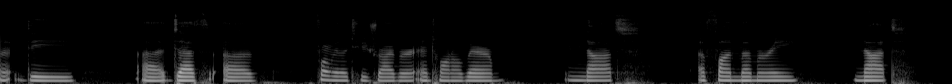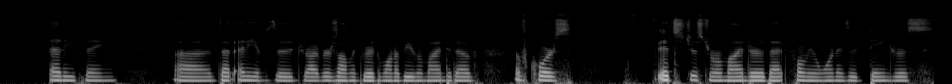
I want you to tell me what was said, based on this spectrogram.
uh, the uh, death of Formula 2 driver Anthoine Hubert. Not a fun memory, not anything uh, that any of the drivers on the grid want to be reminded of. Of course, it's just a reminder that Formula One is a dangerous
